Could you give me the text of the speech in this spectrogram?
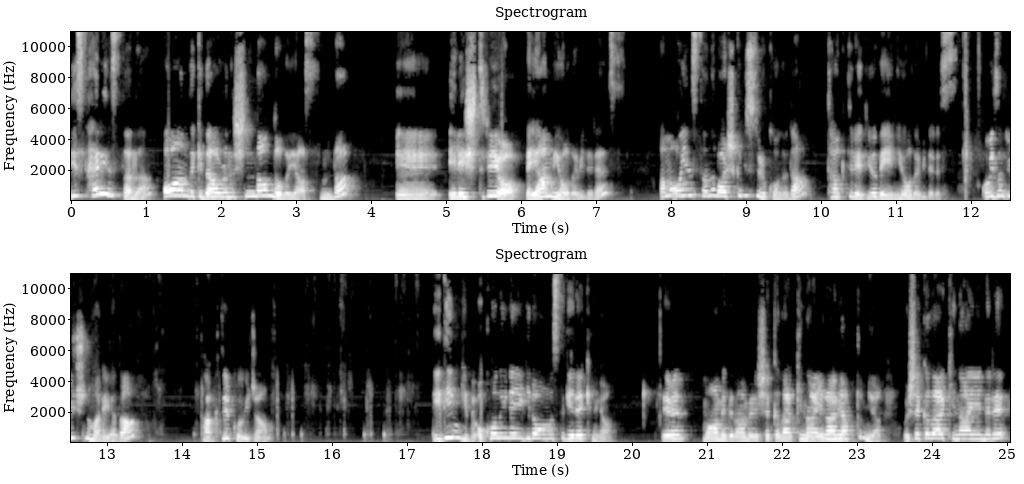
Biz her insanı o andaki davranışından dolayı aslında e, eleştiriyor, beğenmiyor olabiliriz. Ama o insanı başka bir sürü konuda takdir ediyor, beğeniyor olabiliriz. O yüzden 3 numaraya da takdir koyacağım. Dediğim gibi o konuyla ilgili olması gerekmiyor. Demin Muhammed'e ben böyle şakalar, kinayeler yaptım ya. O şakalar, kinayeleri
